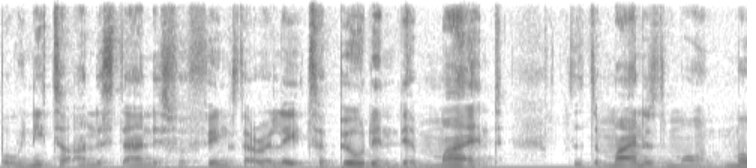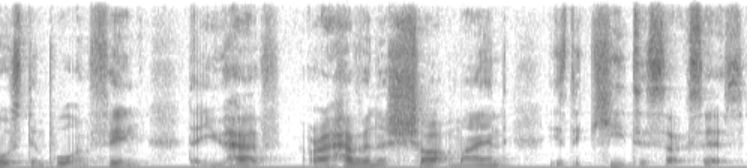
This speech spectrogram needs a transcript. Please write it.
but we need to understand this for things that relate to building the mind. Because the mind is the mo- most important thing that you have all right? Having a sharp mind is the key to success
